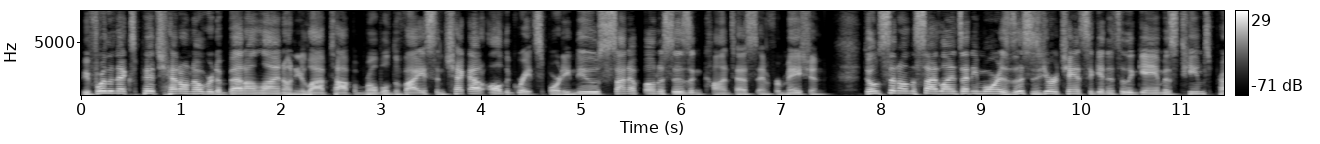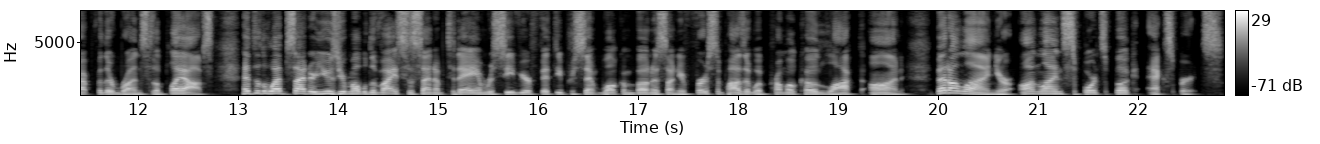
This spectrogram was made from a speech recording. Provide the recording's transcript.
Before the next pitch, head on over to Bet Online on your laptop or mobile device and check out all the great sporting news, sign up bonuses, and contest information. Don't sit on the sidelines anymore, as this is your chance to get into the game as teams prep for their runs to the playoffs. Head to the website or use your mobile device to sign up today and receive your 50% welcome bonus on your first deposit with promo code LOCKED ON. Bet Online, your online sportsbook experts.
